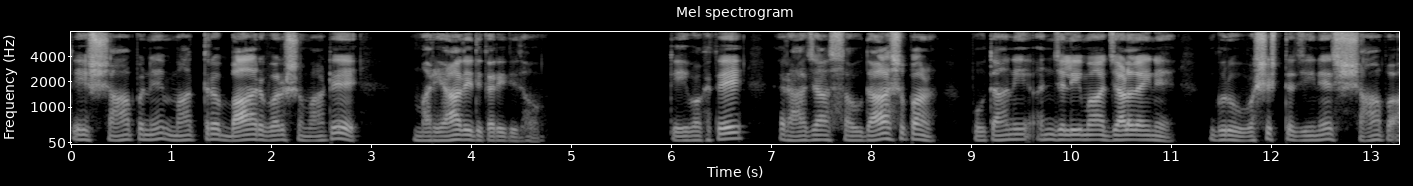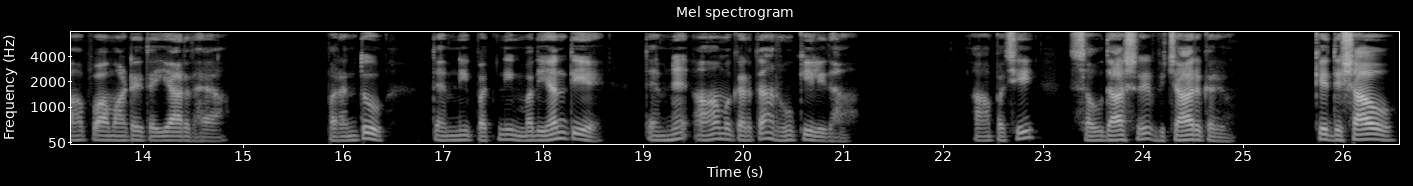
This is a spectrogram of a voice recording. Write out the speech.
તે શાપને માત્ર બાર વર્ષ માટે મર્યાદિત કરી દીધો. તે વખતે રાજા સૌદાસ પણ પોતાની અંજલિમાં જળ લઈને ગુરુ વશિષ્ઠજીને શાપ આપવા માટે તૈયાર થયા. પરંતુ તેમની પત્ની મદયંતીએ તેમને આમ કરતા રોકી લીધા. આ પછી સૌદાસે વિચાર કર્યો કે દિશાઓ,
